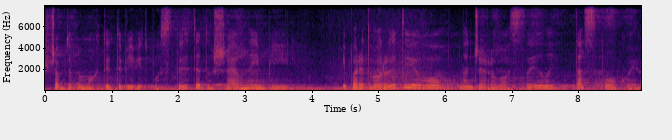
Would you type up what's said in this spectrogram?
щоб допомогти тобі відпустити душевний біль і перетворити його на джерело сили та спокою.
